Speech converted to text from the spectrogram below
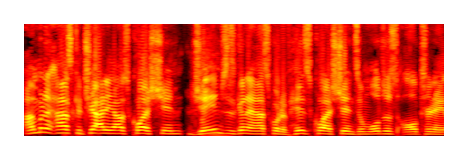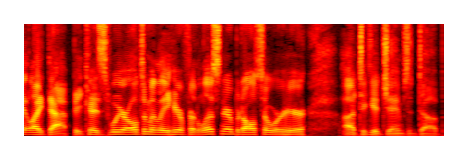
I'm gonna ask a chatty house question. James is gonna ask one of his questions, and we'll just alternate like that because we're ultimately here for the listener, but also we're here uh, to get James a dub.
